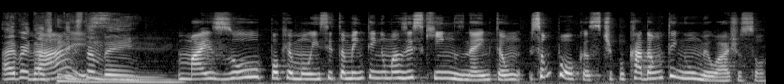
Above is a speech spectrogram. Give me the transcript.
Ah, é verdade, tem isso Mas- também. Mas o Pokémon em si também tem umas skins, né? Então, são poucas. Tipo, cada um tem uma, eu acho só.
